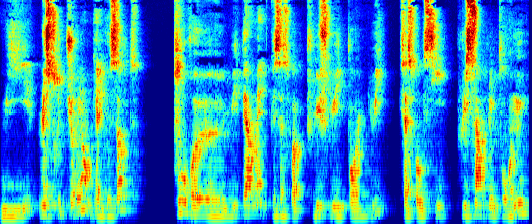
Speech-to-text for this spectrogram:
lui le structurer en quelque sorte pour euh, lui permettre que ça soit plus fluide pour lui, que ça soit aussi plus simple pour nous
